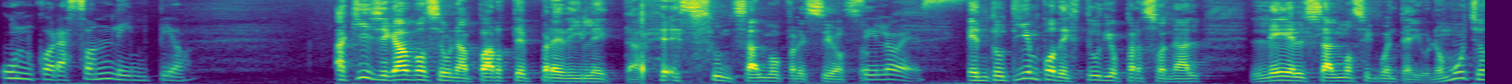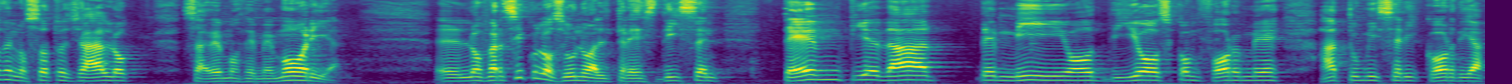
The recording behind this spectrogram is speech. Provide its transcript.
un corazón limpio. Aquí llegamos a una parte predilecta. Es un salmo precioso. Sí lo es. En tu tiempo de estudio personal, lee el Salmo 51. Muchos de nosotros ya lo sabemos de memoria. Eh, los versículos 1 al 3 dicen, ten piedad de mí, oh Dios, conforme a tu misericordia,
